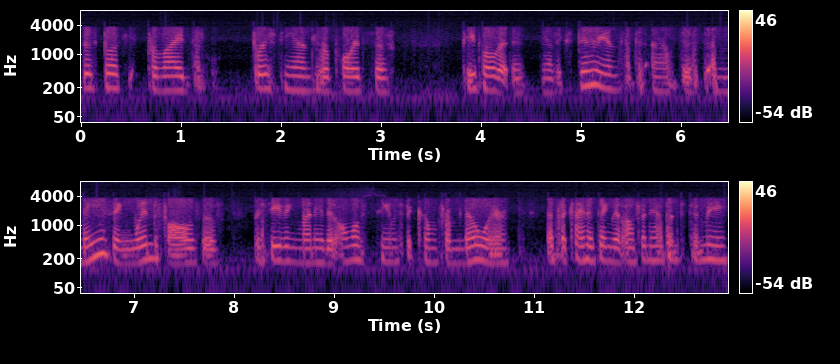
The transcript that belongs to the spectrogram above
this book provides firsthand reports of people that have experienced um, just amazing windfalls of receiving money that almost seems to come from nowhere. That's the kind of thing that often happens to me.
